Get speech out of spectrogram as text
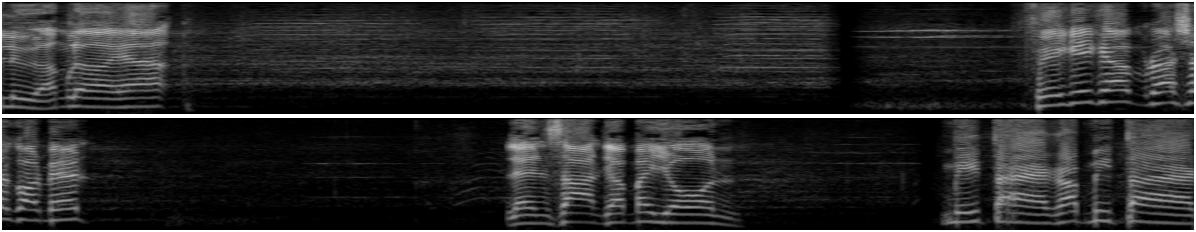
เหลืองเลยฮะ ฟรีคิกครับรัชกรเพชรเล่นซ่านครับไม่โยน มีแตกครับมีแตก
